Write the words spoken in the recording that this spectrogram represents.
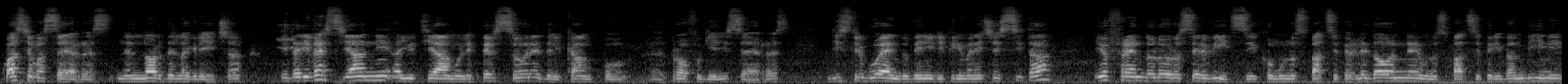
Qua siamo a Serres, nel nord della Grecia, e da diversi anni aiutiamo le persone del campo eh, profughi di Serres distribuendo beni di prima necessità e offrendo loro servizi come uno spazio per le donne, uno spazio per i bambini,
